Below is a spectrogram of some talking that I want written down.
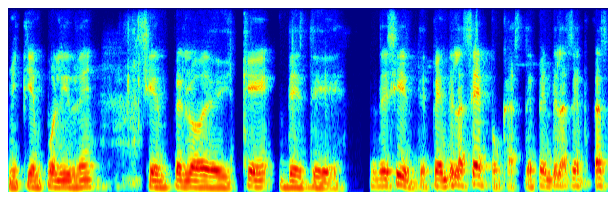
mi tiempo libre siempre lo dediqué desde, es decir, depende de las épocas, depende de las épocas,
